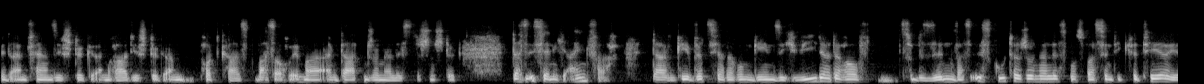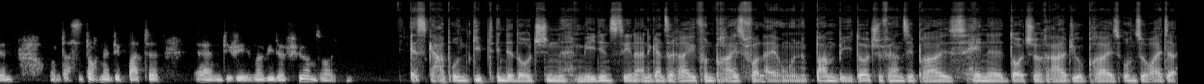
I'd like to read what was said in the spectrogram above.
mit einem Fernsehstück, einem Radiostück, einem Podcast, was auch immer, einem datenjournalistischen Stück. Das ist ja nicht einfach. Da wird es ja darum gehen, sich wieder darauf zu besinnen, was ist guter Journalismus, was sind die Kriterien. Und das ist doch eine Debatte, äh, die wir immer wieder führen sollten. Es gab und gibt in der deutschen Medienszene eine ganze Reihe von Preisverleihungen. Bambi, Deutsche Fernsehpreis, Henne, Deutscher Radiopreis und so weiter.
